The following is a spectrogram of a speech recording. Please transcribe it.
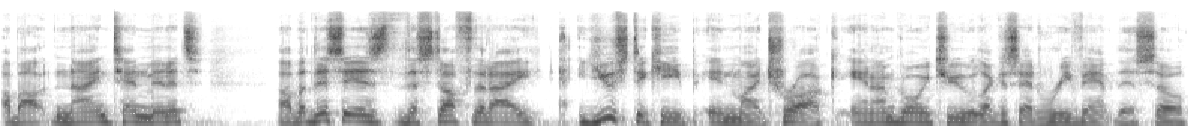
about nine ten minutes. Uh, but this is the stuff that I used to keep in my truck, and I'm going to, like I said, revamp this. So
